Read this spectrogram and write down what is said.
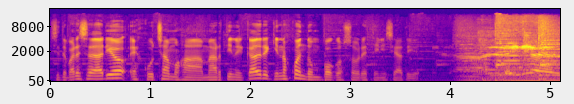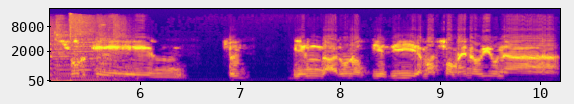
Si te parece, Darío, escuchamos a Martín El Cadre, quien nos cuenta un poco sobre esta iniciativa. La idea surge de. Yo viendo ahora unos 10 días más o menos vi una,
